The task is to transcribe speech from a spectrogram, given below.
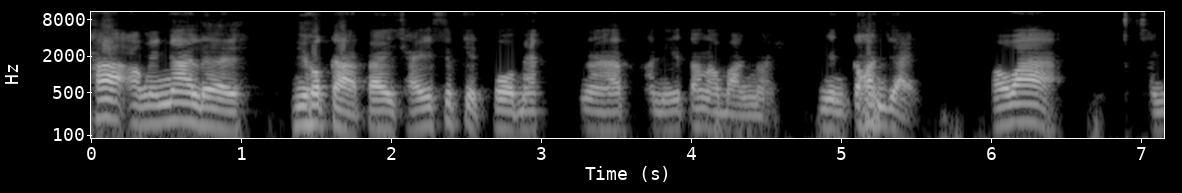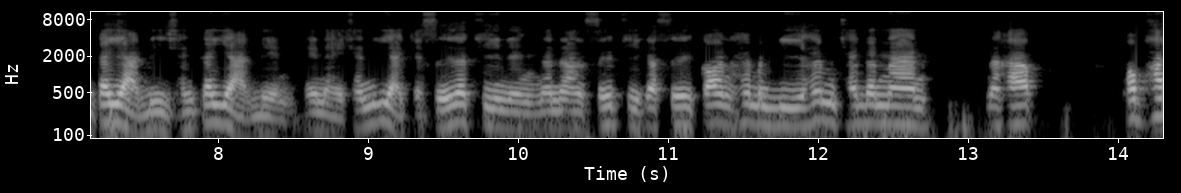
ถ้าเอาง่ายๆเลย มีโอกาสไปใช้ 17 Pro Max นะครับ อันนี้ต้องระวังหน่อย เงินก้อนใหญ่ ราะว่าฉันก็อยากดีฉันก็อยากเด่นไหนๆฉันนี่อยากจะซื้อสักทีหนึ่งนานๆซื้อทีก็ซื้อก้อนให้มันดีให้มันใช้นานๆนะครับ เพราะไพ่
